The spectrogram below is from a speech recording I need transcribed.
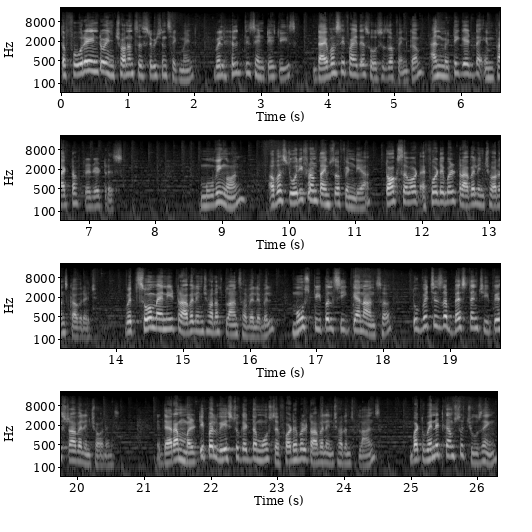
The foray into insurance distribution segment will help these entities diversify their sources of income and mitigate the impact of credit risk. Moving on, our story from Times of India talks about affordable travel insurance coverage. With so many travel insurance plans available, most people seek an answer to which is the best and cheapest travel insurance. There are multiple ways to get the most affordable travel insurance plans, but when it comes to choosing,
